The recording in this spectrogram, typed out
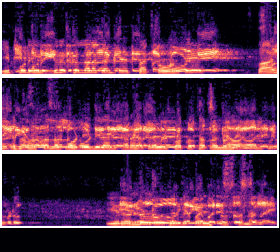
ఇప్పుడు ఇద్దరు పిల్లల కంటే తక్కువ ఉంటే స్థానిక సంస్థల్లో పోటీ చేయడానికి అర్హత లేదు. కొత్త చట్టం ఇప్పుడు. ఈ రెండు జరిగే పరిస్థితి వస్తున్నాయి.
